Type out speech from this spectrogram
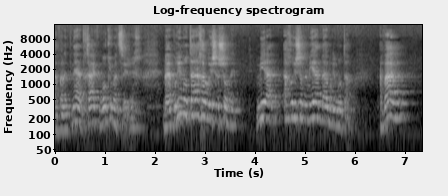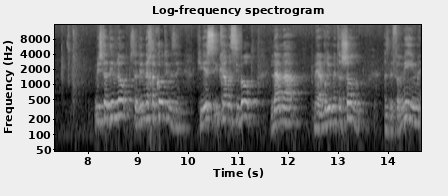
אבל על פני הדחק, כמו כמצריך, מעברים אותה אחר רויש השונה. מיד, אחר רויש השונה מיד מעברים אותה. אבל משתדלים לא, משתדלים לחכות עם זה. כי יש כמה סיבות למה מעברים את השונו. אז לפעמים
